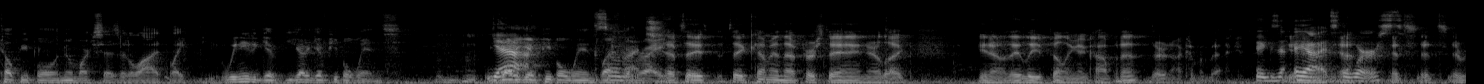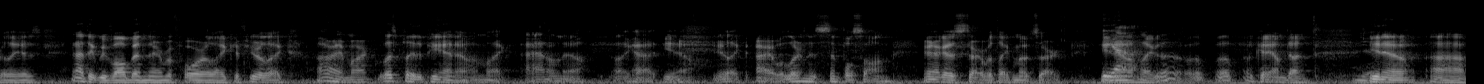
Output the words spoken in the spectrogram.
tell people. I know Mark says it a lot. Like we need to give. You got to give people wins. hmm You Yeah. got to give people wins So left and right. If they if they come in that first day and you're like, you know, they leave feeling incompetent, they're not coming back. Exactly. You Yeah, know? it's the worst. It's it's it really is. And I think we've all been there before. Like if you're like, all right, Mark, let's play the piano. I'm like, I don't know. Like I, you know, you're like, all right, well, learn this simple song. You're not gonna start with like Mozart. You Yeah. know, like oh, oh, oh, okay, I'm done. Yeah. You know. Uh,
